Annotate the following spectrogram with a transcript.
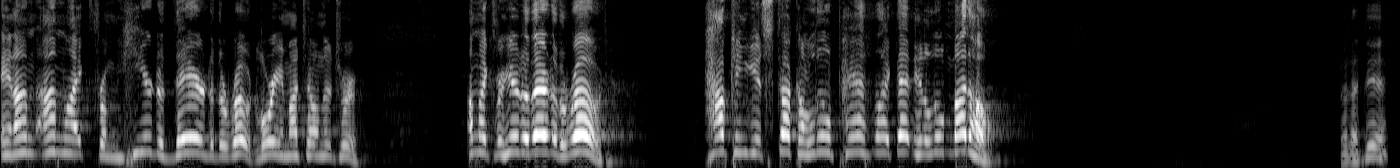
And I'm, I'm like from here to there to the road. Lori, am I telling the truth? I'm like from here to there to the road. How can you get stuck on a little path like that in a little mud hole? But I did.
